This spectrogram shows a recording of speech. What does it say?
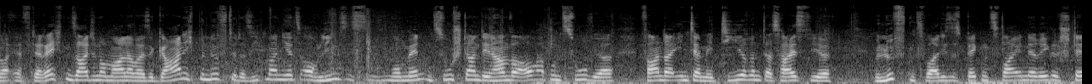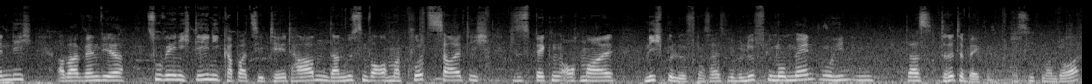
auf der rechten Seite normalerweise gar nicht belüftet. Das sieht man jetzt auch. Links ist im Moment ein Zustand, den haben wir auch ab und zu. Wir fahren da intermittierend. Das heißt, wir belüften zwar dieses Becken zwar in der Regel ständig, aber wenn wir zu wenig Deni-Kapazität haben, dann müssen wir auch mal kurzzeitig dieses Becken auch mal nicht belüften. Das heißt, wir belüften im Moment nur hinten das dritte Becken. Das sieht man dort.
